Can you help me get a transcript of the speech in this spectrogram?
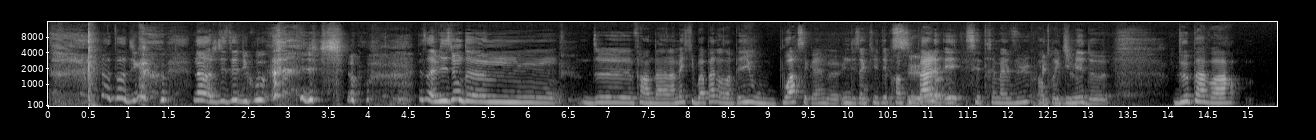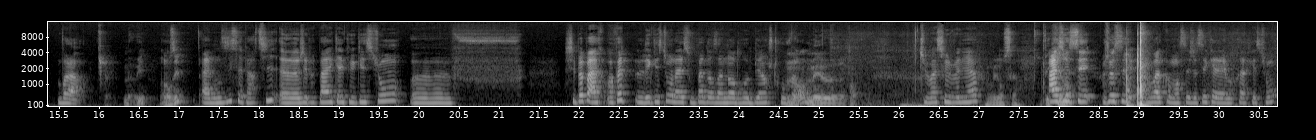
Attends, du coup. Non, je disais du coup. Sa vision de. de enfin, d'un mec qui boit pas dans un pays où boire c'est quand même une des activités principales euh, et c'est très mal vu, entre guillemets, de. de pas boire. Voilà. Bah oui, allons-y. Allons-y, c'est parti. Euh, J'ai préparé quelques questions. Euh, Je sais pas, en fait, les questions là, elles sont pas dans un ordre bien, je trouve. Non, mais euh, attends. Tu vois ce que je veux dire? Voyons ça. Ah, je sais, je sais, on va commencer. Je sais quelle est ma première question.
